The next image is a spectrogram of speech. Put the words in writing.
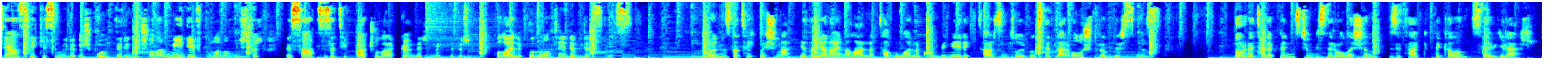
CNC kesimiyle 3 boyut verilmiş olan MDF kullanılmıştır ve saat size tek parça olarak gönderilmektedir. Kolaylıkla monte edebilirsiniz. Duvarınızda tek başına ya da yan aynalarla, tablolarla kombinleyerek tarzınıza uygun setler oluşturabilirsiniz. Soru ve talepleriniz için bizlere ulaşın, bizi takipte kalın, sevgiler.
